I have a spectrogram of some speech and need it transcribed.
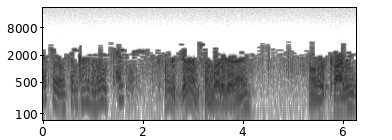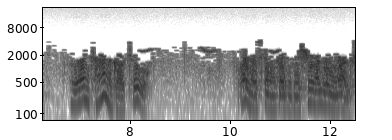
That sure was some kind of an old temple. Quite a job somebody did, eh? All those carvings. A long time ago, too. Boy, those stone faces are sure ugly mugs.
